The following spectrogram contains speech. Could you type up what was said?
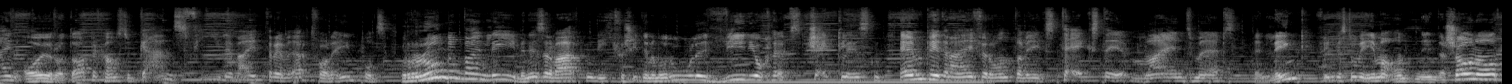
1 Euro. Dort bekommst du ganz viele weitere wertvolle Inputs rund um dein Leben. Es erwarten dich verschiedene Module, Videoclips, Checklisten, MP3 für unterwegs, Texte, Mindmaps. Den Link findest du wie immer unten in der Show Note.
